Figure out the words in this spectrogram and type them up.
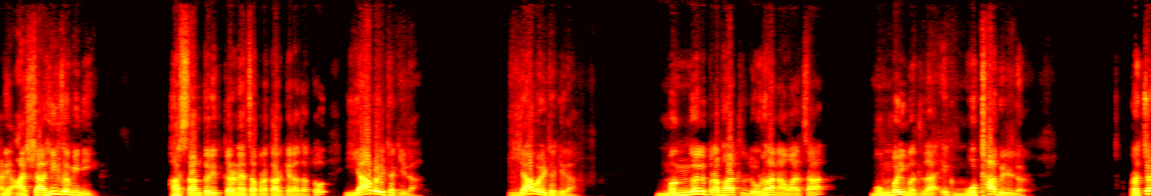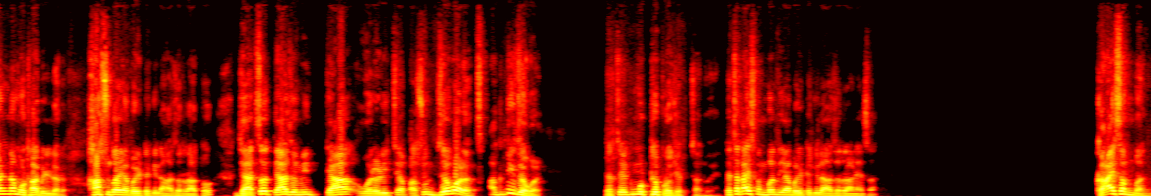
आणि अशाही जमिनी हस्तांतरित करण्याचा प्रकार केला जातो. या बैठकीला या बैठकीला मंगल प्रभात लोढा नावाचा मुंबईमधला एक मोठा बिल्डर प्रचंड मोठा बिल्डर हा सुद्धा या बैठकीला हजर राहतो. ज्याचं त्या जमीन त्या वरळीच्या पासून जवळच अगदी जवळ त्याचं एक मोठं प्रोजेक्ट चालू आहे. त्याचा काय संबंध या बैठकीला हजर राहण्याचा? काय संबंध?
